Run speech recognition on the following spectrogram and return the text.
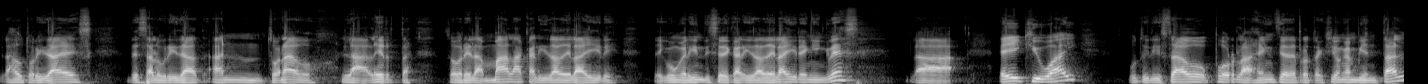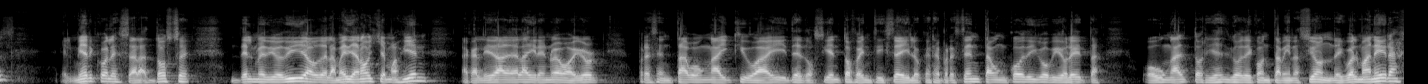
las autoridades de salubridad han sonado la alerta sobre la mala calidad del aire. Según el índice de calidad del aire en inglés, la AQI, utilizado por la Agencia de Protección Ambiental, el miércoles a las 12 del mediodía o de la medianoche más bien, la calidad del aire en Nueva York presentaba un IQI de 226, lo que representa un código violeta o un alto riesgo de contaminación. De igual manera,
